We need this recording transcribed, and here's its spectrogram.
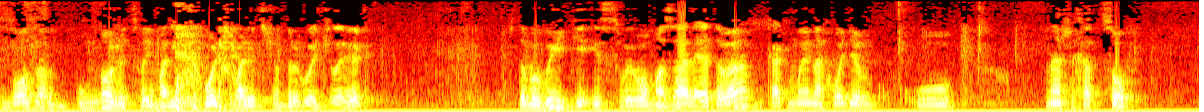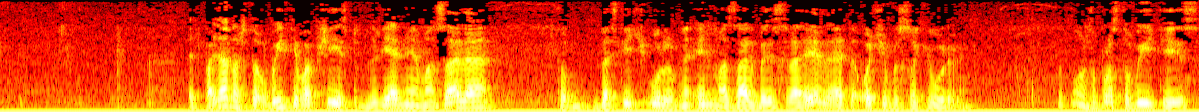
должен умножить свои молитвы, больше молиться, чем другой человек, чтобы выйти из своего мозаля этого, как мы находим у наших отцов. Есть понятно, что выйти вообще из-под влияния мозаля, чтобы достичь уровня Эн Мазаль Ба Исраэль, это очень высокий уровень. Тут нужно просто выйти из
